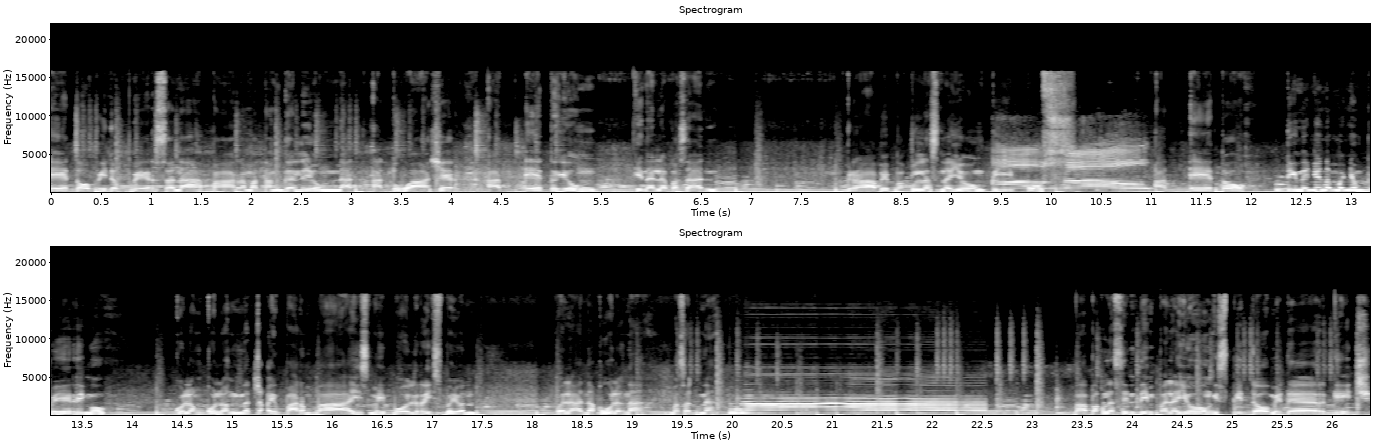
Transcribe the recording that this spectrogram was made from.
eto, pinupwersa na para matanggal yung nut at washer. At eto yung kinalabasan. Grabe, baklas na yung T-post. At eto, tingnan nyo naman yung bearing oh. Kulang-kulang na, tsaka yung parang bahay, may ball race ba yun? Wala na, kulang na, basag na. Babaklasin din pala yung speedometer gauge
